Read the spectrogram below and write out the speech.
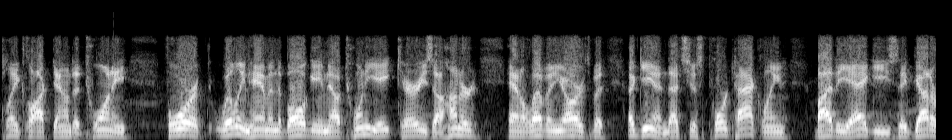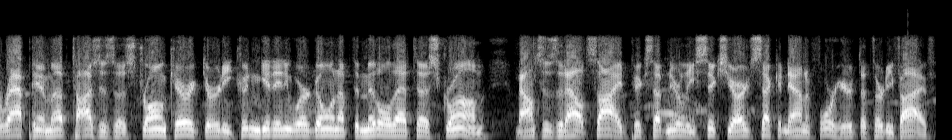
Play clock down to 20 for Willingham in the ball game now. 28 carries, 111 yards. But again, that's just poor tackling by the Aggies. They've got to wrap him up. Taj is a strong character, and he couldn't get anywhere going up the middle of that uh, scrum. Bounces it outside, picks up nearly six yards. Second down and four here at the 35.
